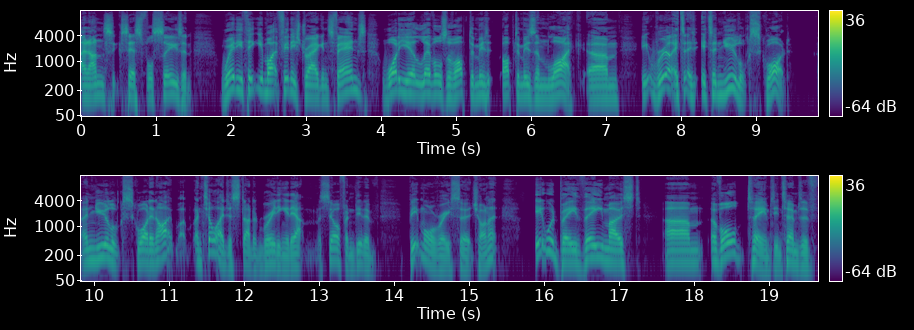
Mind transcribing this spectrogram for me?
an unsuccessful season. Where do you think you might finish, Dragons fans? What are your levels of optimi- optimism like? Um, it really, it's a, it's a new look squad a new look squad. And I, until I just started reading it out myself and did a bit more research on it, it would be the most um, of all teams in terms of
